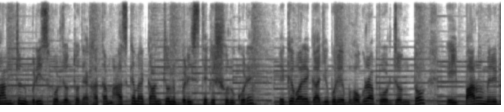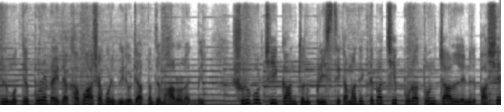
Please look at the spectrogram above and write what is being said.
কাঞ্চন ব্রিজ পর্যন্ত দেখাতাম। আজকে আমরা কাঞ্চন ব্রিজ থেকে শুরু করে একেবারে গাজীপুরে ভোগড়া পর্যন্ত এই বারো মিনিটের মধ্যে পুরোটাই দেখাবো। আশা করি ভিডিওটি আপনাদের ভালো লাগবে। শুরু করছি কাঞ্চন ব্রিজ থেকে। আমরা দেখতে পাচ্ছি পুরাতন চার লেনের পাশে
